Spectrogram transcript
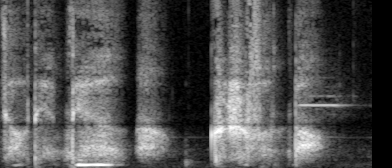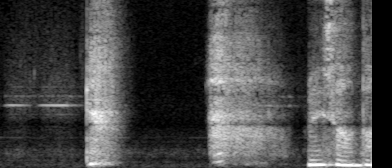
小点点，可是粉的。没想到，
